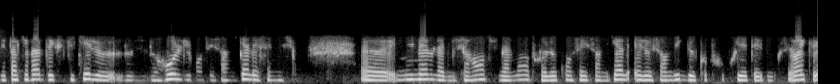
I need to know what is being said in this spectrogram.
n'est pas capable d'expliquer le, le- le rôle du conseil syndical et ses missions, euh, ni même la différence finalement entre le conseil syndical et le syndic de copropriété. Donc c'est vrai que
